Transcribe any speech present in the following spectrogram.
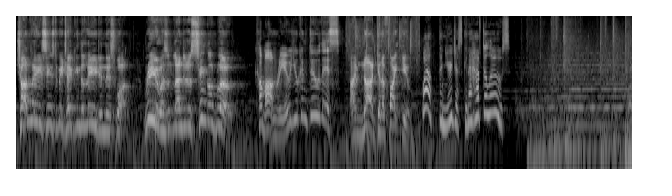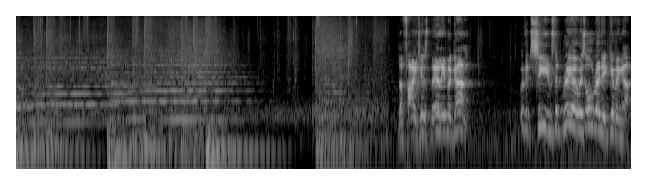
Chun Li seems to be taking the lead in this one. Ryu hasn't landed a single blow. Come on, Ryu, you can do this. I'm not gonna fight you. Well, then you're just gonna have to lose. The fight has barely begun. But it seems that Ryu is already giving up.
